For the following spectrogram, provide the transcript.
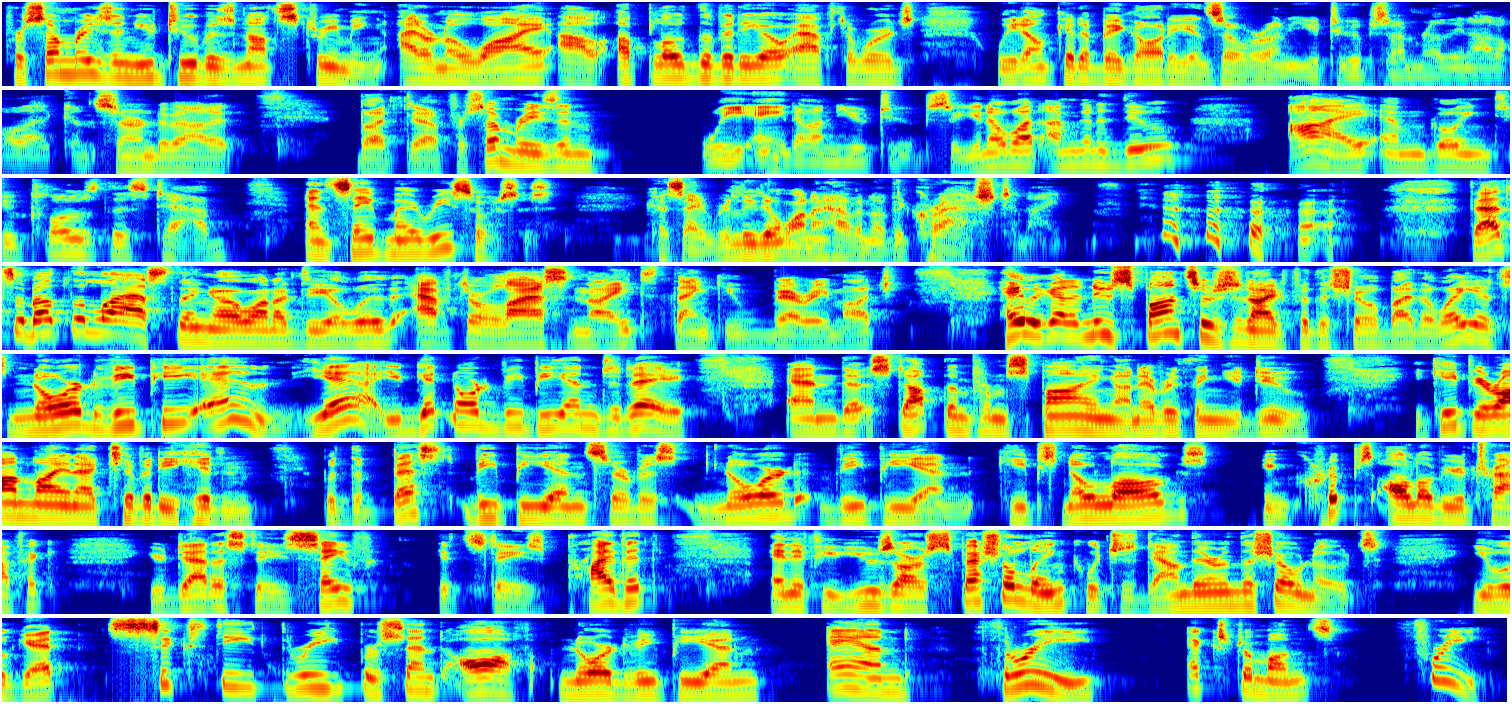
For some reason, YouTube is not streaming. I don't know why. I'll upload the video afterwards. We don't get a big audience over on YouTube, so I'm really not all that concerned about it. But uh, for some reason, we ain't on YouTube. So you know what I'm going to do? I am going to close this tab and save my resources because I really don't want to have another crash tonight. That's about the last thing I want to deal with after last night. Thank you very much. Hey, we got a new sponsor tonight for the show, by the way. It's NordVPN. Yeah, you get NordVPN today and uh, stop them from spying on everything you do. You keep your online activity hidden with the best VPN service, NordVPN. Keeps no logs, encrypts all of your traffic. Your data stays safe, it stays private and if you use our special link, which is down there in the show notes, you will get 63% off NordVPN and three extra months free.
